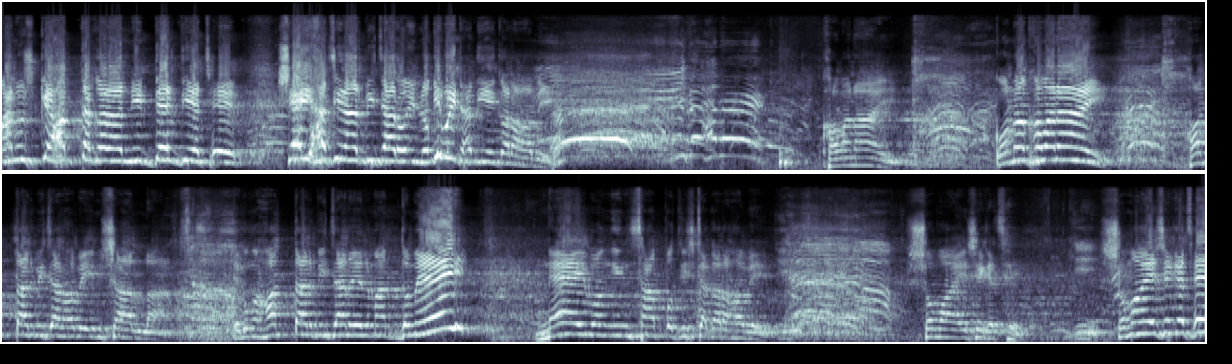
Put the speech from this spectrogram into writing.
মানুষকে হত্যা করার নির্দেশ দিয়েছে, সেই হাসিনার বিচার ওই লগি বৈঠা দিয়ে করা হবে। ক্ষমা নাই। কোনো ক্ষমা নাই। হত্যার বিচার হবে ইনশাআল্লাহ। এবং হত্যার বিচারের মাধ্যমেই ন্যায় এবং ইনসাফ প্রতিষ্ঠা করা হবে। সময় এসে গেছে। সময় এসে গেছে।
